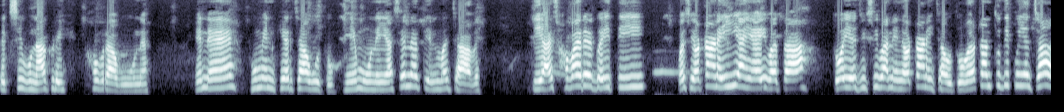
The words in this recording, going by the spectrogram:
કંઈક સીવું ને આકડી ખવડાવવું ને એને ભૂમિને ઘેર જવું હતું. હેમું ને અહીંયા છે ને તેને મજા આવે. તે આજ સવારે ગઈ તી પછી અટાણે ઈ અહીંયા આવ્યા હતા. તો હજી શિવાની ને અટાણી જાવ તો હવે અટાણ સુધી અહીંયા જા.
